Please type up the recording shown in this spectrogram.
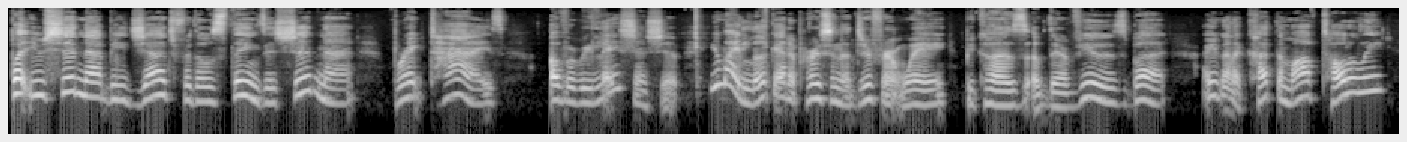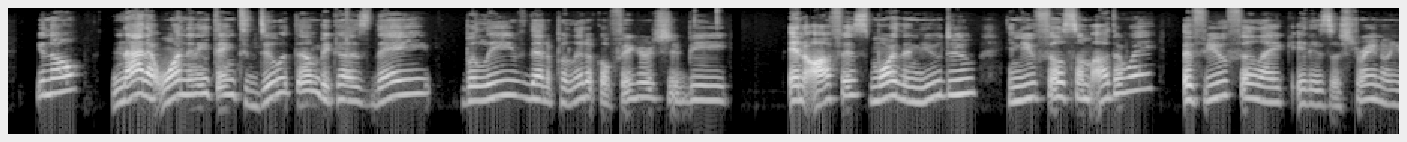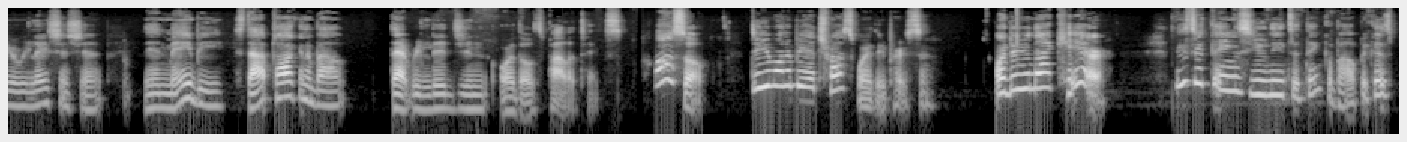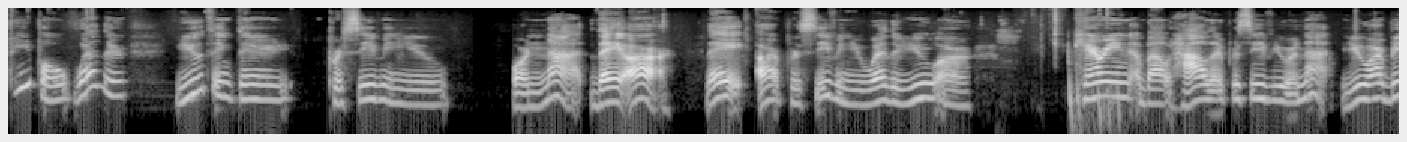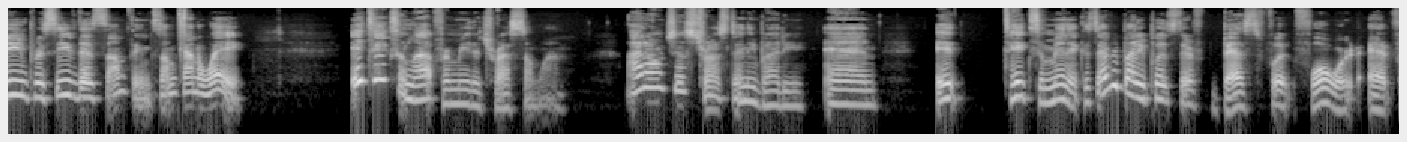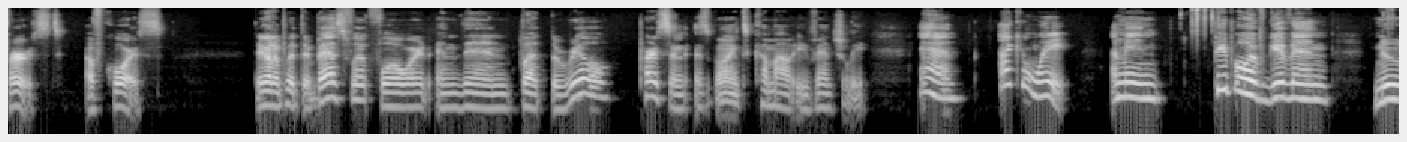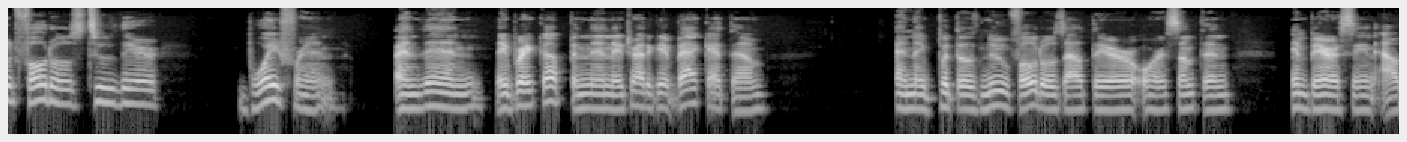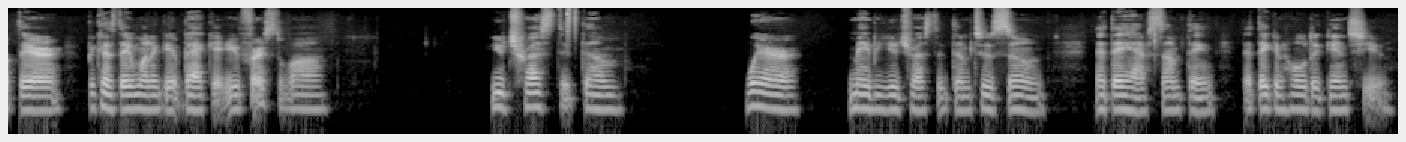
But you should not be judged for those things. It should not break ties of a relationship. You might look at a person a different way because of their views, but are you going to cut them off totally? You know, not at want anything to do with them because they believe that a political figure should be in office more than you do and you feel some other way, if you feel like it is a strain on your relationship, then maybe stop talking about that religion or those politics. Also, do you want to be a trustworthy person? Or do you not care? These are things you need to think about because people, whether you think they're perceiving you or not, they are. They are perceiving you, whether you are caring about how they perceive you or not. You are being perceived as something, some kind of way. It takes a lot for me to trust someone. I don't just trust anybody, and it takes a minute because everybody puts their best foot forward at first, of course. They're going to put their best foot forward, and then, but the real person is going to come out eventually. And I can wait. I mean, People have given nude photos to their boyfriend and then they break up and then they try to get back at them and they put those nude photos out there or something embarrassing out there because they want to get back at you. First of all, you trusted them where maybe you trusted them too soon, that they have something that they can hold against you.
